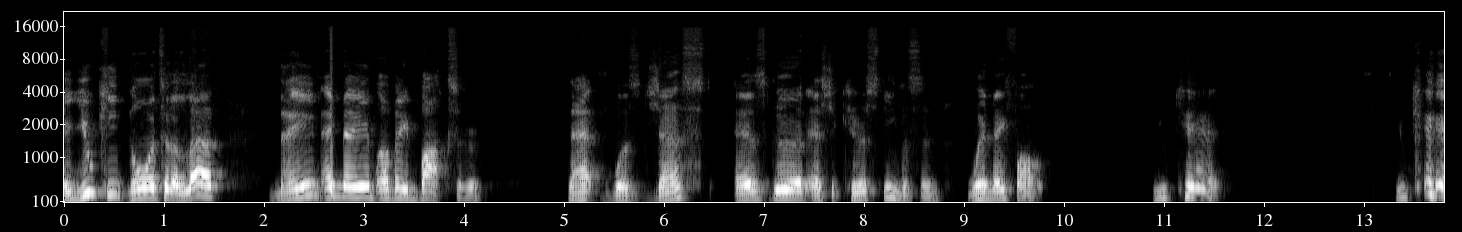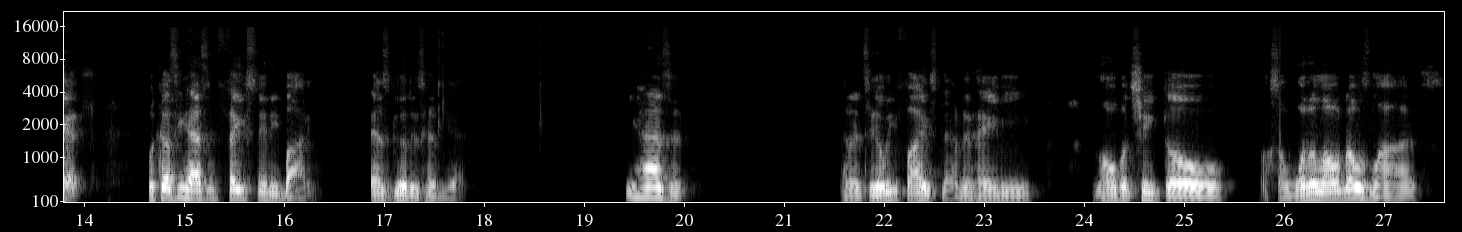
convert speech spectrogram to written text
And you keep going to the left, name a name of a boxer that was just as good as Shakur Stevenson when they fought. You can't. You can't because he hasn't faced anybody as good as him yet. He hasn't. And until he fights Devin Haney, Lomachenko, or someone along those lines,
